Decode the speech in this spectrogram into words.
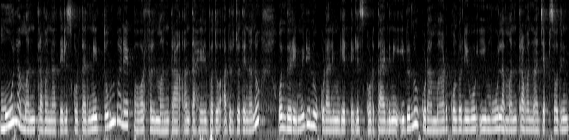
ಮೂಲ ಮಂತ್ರವನ್ನು ತಿಳಿಸ್ಕೊಡ್ತಾ ಇದ್ದೀನಿ. ತುಂಬಾ ಪವರ್ಫುಲ್ ಮಂತ್ರ ಅಂತ ಹೇಳ್ಬೋದು. ಅದ್ರ ಜೊತೆ ನಾನು ಒಂದು ರೆಮಿಡಿನೂ ಕೂಡ ನಿಮಗೆ ತಿಳಿಸ್ಕೊಡ್ತಾ ಇದ್ದೀನಿ. ಇದನ್ನು ಕೂಡ ಮಾಡಿಕೊಂಡು ನೀವು ಈ ಮೂಲ ಮಂತ್ರವನ್ನು ಜಪಿಸೋದ್ರಿಂದ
